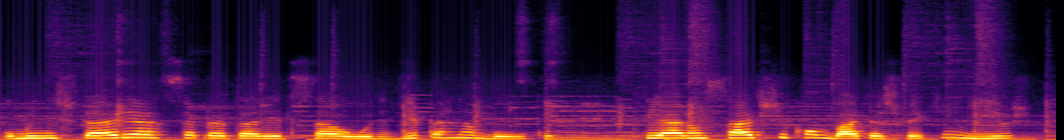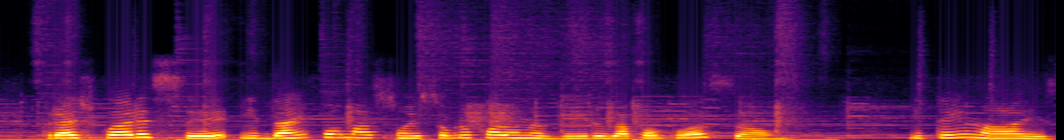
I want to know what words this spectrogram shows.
o Ministério e a Secretaria de Saúde de Pernambuco criaram sites de combate às fake news para esclarecer e dar informações sobre o coronavírus à população. E tem mais:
